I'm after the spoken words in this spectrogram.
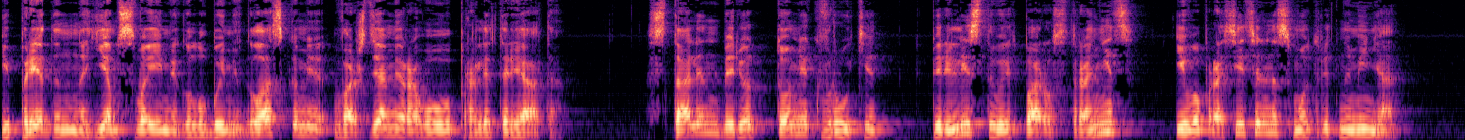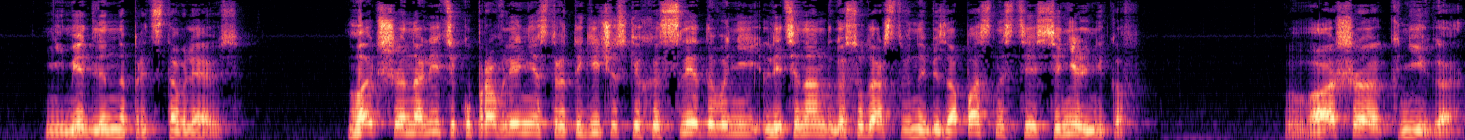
и преданно ем своими голубыми глазками вождя мирового пролетариата. Сталин берет томик в руки, перелистывает пару страниц и вопросительно смотрит на меня. Немедленно представляюсь. Младший аналитик Управления стратегических исследований, лейтенант государственной безопасности Синельников. «Ваша книга?»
